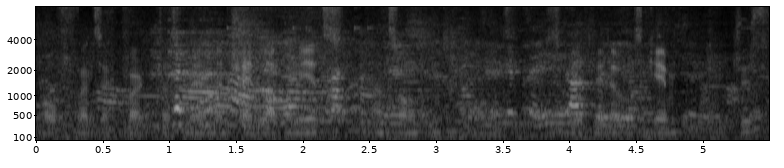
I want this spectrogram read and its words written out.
Ich hoffe, wenn es euch gefällt, dass ihr meinen Channel abonniert. Ansonsten es wird wieder was geben. Tschüss.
